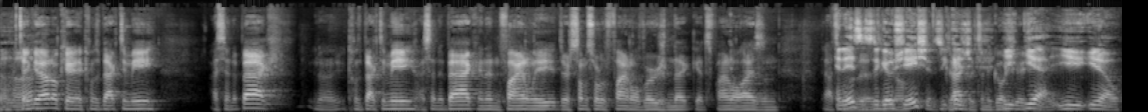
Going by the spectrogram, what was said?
Uh-huh. take it out. Okay, it comes back to me. I send it back. You know, it comes back to me. I send it back, and then finally, there's some sort of final version that gets finalized, and that's and what it is, it is is, you know. negotiations. Exactly, it's a you- yeah, you you know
